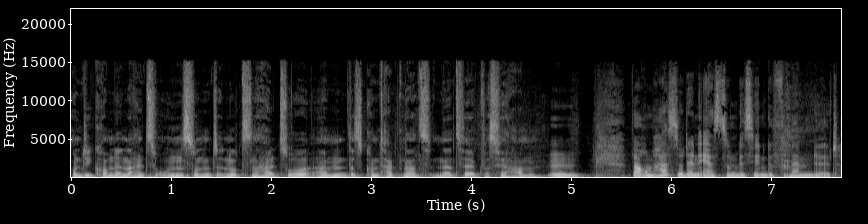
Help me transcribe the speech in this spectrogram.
und die kommen dann halt zu uns und nutzen halt so ähm, das Kontaktnetzwerk, was wir haben. Mhm. Warum hast du denn erst so ein bisschen gefragt?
